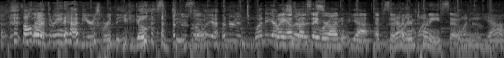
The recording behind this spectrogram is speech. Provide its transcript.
it's all There's there. three and a half years worth that you could go listen to. There's so. only 120 episodes. Wait, I was about to say we're on yeah episode Yeah, like 120. so 120, yeah.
